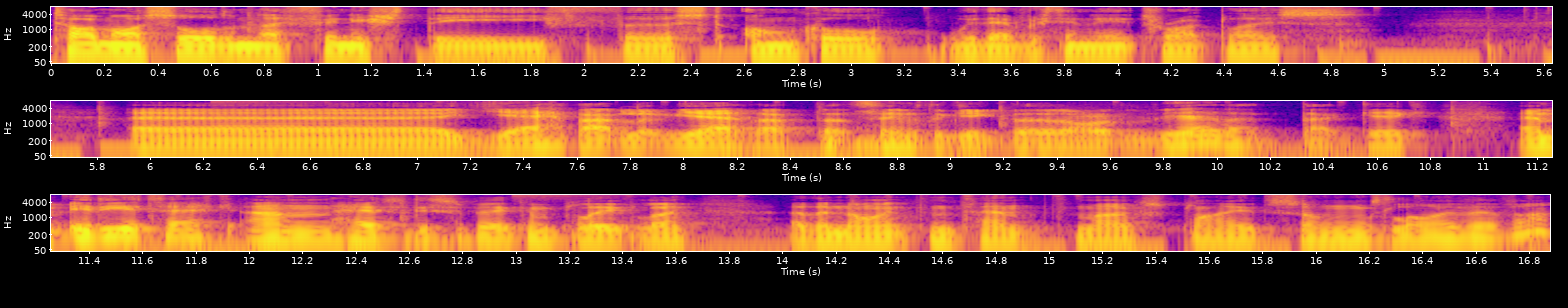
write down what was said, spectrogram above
Time I saw them, they finished the first encore with everything in its right place. Uh, yeah, that look, yeah, that, that seems the gig that, or yeah, that that gig. Um, Idioteque and How to Disappear Completely are the ninth and tenth most played songs live ever.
